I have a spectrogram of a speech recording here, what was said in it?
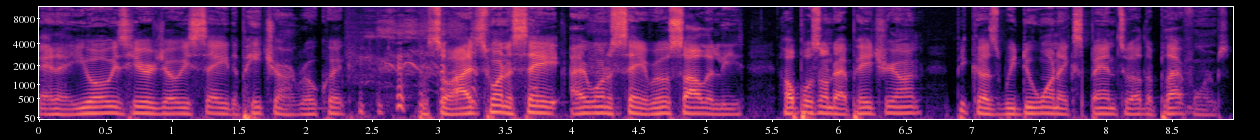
And uh, you always hear Joey say the Patreon real quick. so I just want to say, I want to say real solidly, help us on that Patreon because we do want to expand to other platforms.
